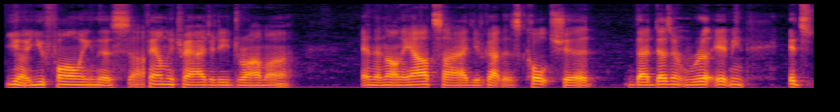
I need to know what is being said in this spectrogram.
you know you following this uh, family tragedy drama and then on the outside you've got this cult shit that doesn't really i mean it's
